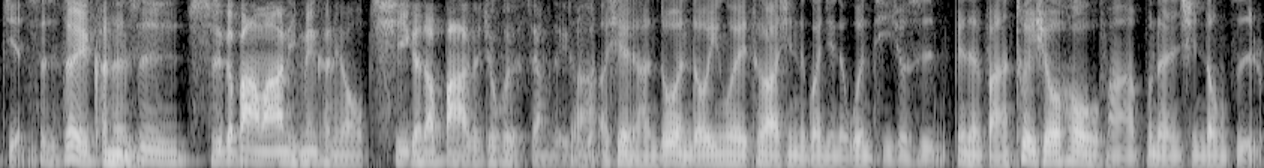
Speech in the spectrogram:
见。嗯、是，这也可能是十个爸妈里面可能有七个到八个就会有这样的一个。对啊，而且很多人都因为退化性的关节的问题，就是变成反而退休后反而不能行动自如。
